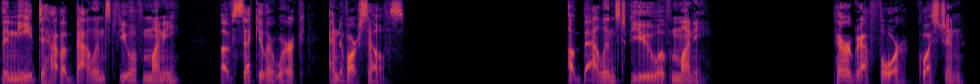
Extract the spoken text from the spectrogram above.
the need to have a balanced view of money, of secular work, and of ourselves. A balanced view of money. Paragraph 4, question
